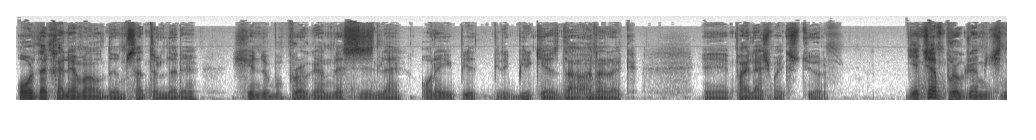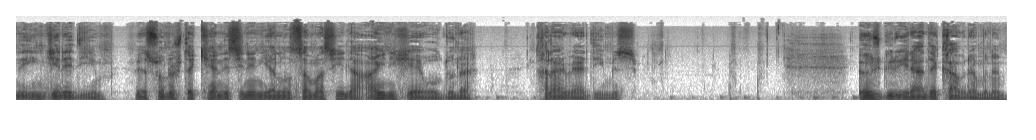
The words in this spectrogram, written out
Orada kalem aldığım satırları şimdi bu programda sizle orayı bir, bir, bir kez daha anarak e, paylaşmak istiyorum. Geçen program içinde incelediğim ve sonuçta kendisinin yanılsamasıyla aynı şey olduğuna karar verdiğimiz özgür irade kavramının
